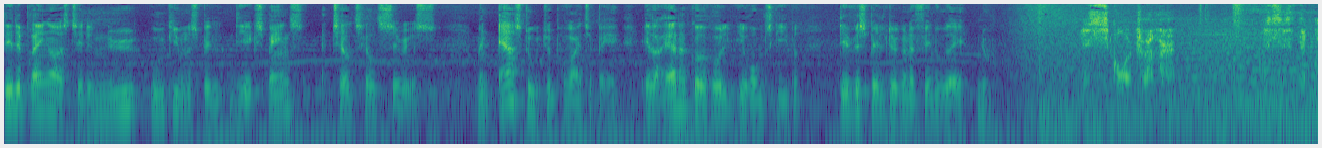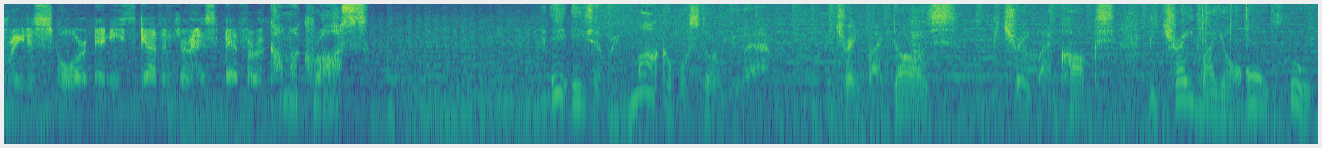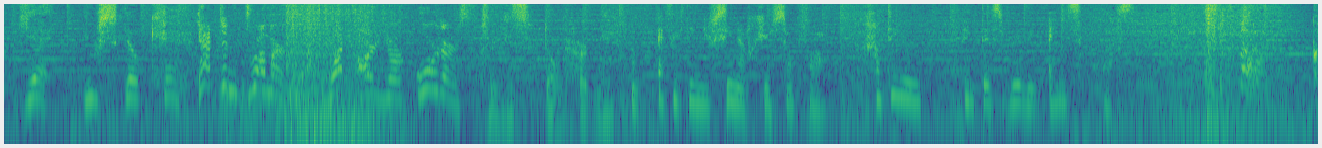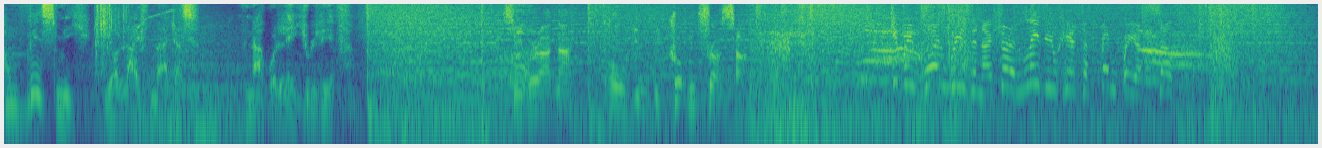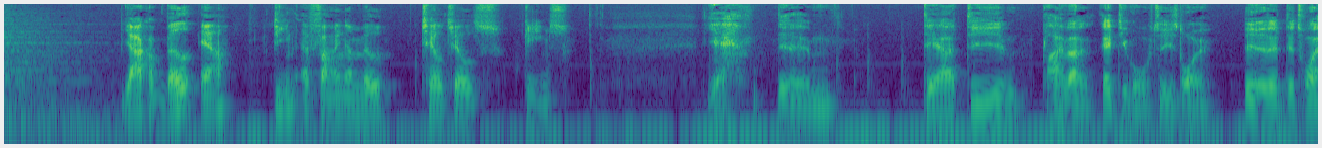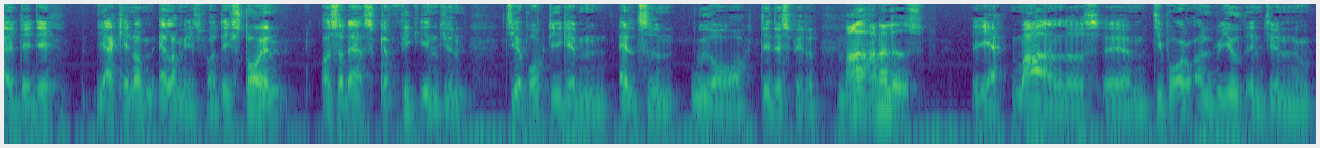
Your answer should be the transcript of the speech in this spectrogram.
Dette bringer os til det nye udgivende spil, The Expanse af Telltale Series. Men er studiet på vej tilbage, eller er der gået hul i rumskibet? Det vil spildykkerne finde ud af nu. The score drummer. This is the greatest score any scavenger has ever come across. It is a remarkable story you have. Betrayed by Dawes, betrayed by Cox, betrayed by your own crew, yet you still care. Captain Drummer, what are your orders? Please don't hurt me. From everything you've seen out here so far, how do you think this really ends for us? Convince me your life matters, and I will let you live. Sivaratna told you we couldn't trust her. Give me one reason I shouldn't leave you here to fend for yourself. Jakob, hvad er din erfaringer med Telltales Games? Ja, øh, det er, at de plejer at være rigtig gode til historie. Det, det, det tror jeg, det er det, jeg kender dem allermest for. Det er historien, og så deres grafik-engine, de har brugt igennem altiden, ud over dette spil. Meget anderledes. Ja, meget anderledes. Øhm, de bruger Unreal Engine nu.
